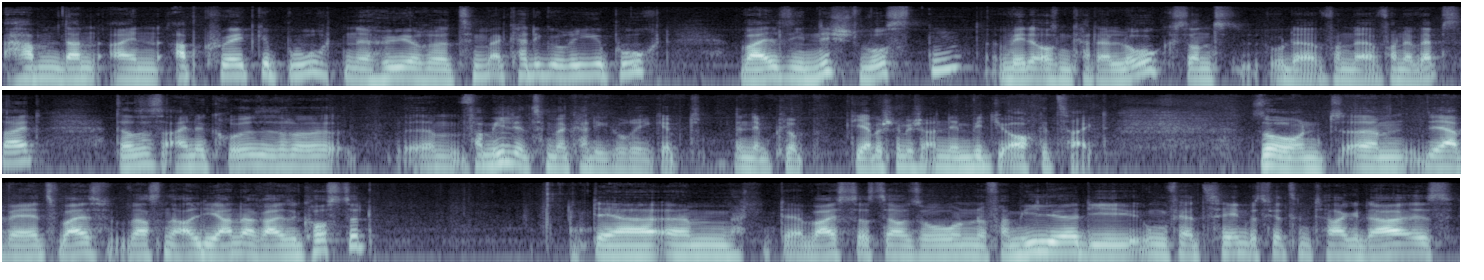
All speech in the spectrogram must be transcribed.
haben dann ein Upgrade gebucht, eine höhere Zimmerkategorie gebucht, weil sie nicht wussten, weder aus dem Katalog sonst, oder von der, von der Website, dass es eine größere ähm, Familienzimmerkategorie gibt in dem Club. Die habe ich nämlich an dem Video auch gezeigt. So, und ähm, ja, wer jetzt weiß, was eine Aldiana-Reise kostet, der, ähm, der weiß, dass da so eine Familie, die ungefähr 10 bis 14 Tage da ist,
